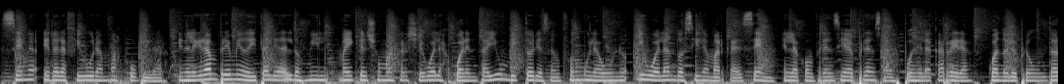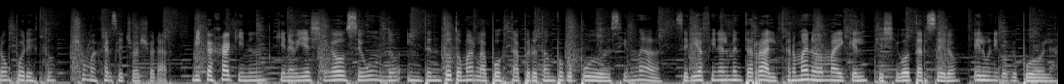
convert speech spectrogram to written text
Senna era la figura más popular. En el Gran Premio de Italia del 2000, Michael Schumacher llegó a las 41 victorias en Fórmula 1, igualando así la marca de Senna. En la conferencia de prensa después de la carrera, cuando le preguntaron por esto, Schumacher se echó a llorar. Mika Hakkinen, quien había llegado segundo, intentó tomar la posta pero tampoco pudo decir nada. Sería finalmente Ralph, hermano de Michael, que llegó tercero, el único que pudo hablar.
